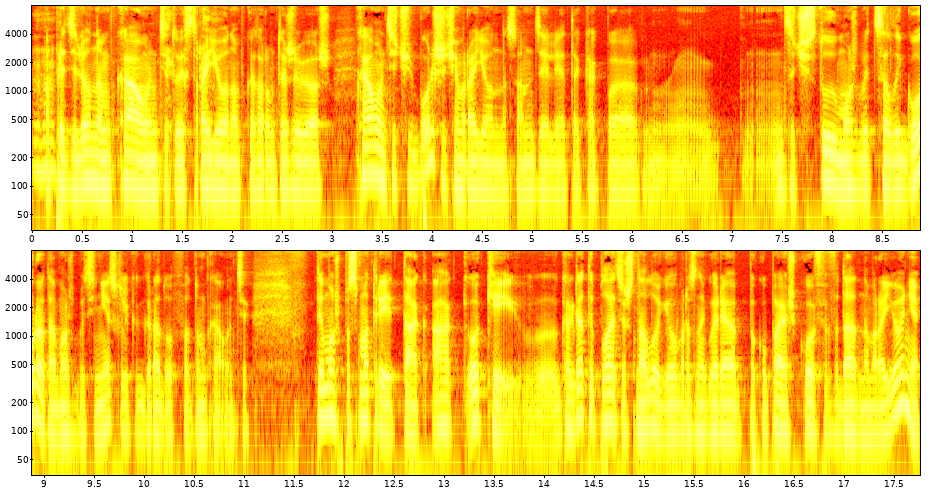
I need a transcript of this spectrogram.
угу. определенном каунте, то есть районом, в котором ты живешь. Каунте чуть больше, чем район, на самом деле. Это как бы зачастую может быть целый город, а может быть и несколько городов в одном каунте ты можешь посмотреть, так, а окей, когда ты платишь налоги, образно говоря, покупаешь кофе в данном районе,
